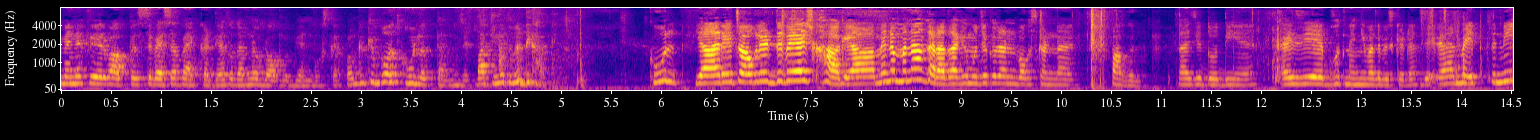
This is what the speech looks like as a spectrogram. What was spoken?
मैंने फिर वापस से वैसा पैक कर दिया सो दैट मैं व्लॉग में भी अनबॉक्स कर पाऊँ, क्योंकि बहुत कूल लगता है मुझे। बाकी मैं तुम्हें दिखाती हूँ। कूल यार, ये चॉकलेट दिवेश खा गया। मैंने मना करा था कि मुझे कुछ अनबॉक्स करना है। पागल। गाइस ये दो दिए हैं। गाइस ये बहुत महँगे वाले बिस्किट है। यार, मैं इतनी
